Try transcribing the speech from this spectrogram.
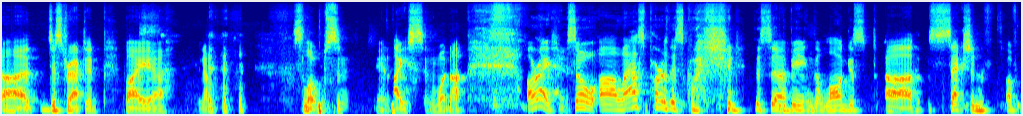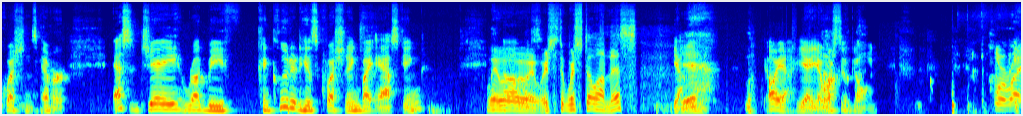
Uh, distracted by uh, you know slopes and, and ice and whatnot. All right. So uh, last part of this question, this uh, being the longest uh, section of questions ever. SJ Rugby concluded his questioning by asking, Wait, wait, Uh, wait, wait. We're, st- we're still on this? Yeah. Yeah. "Oh yeah, yeah, yeah, we're still going." Or I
